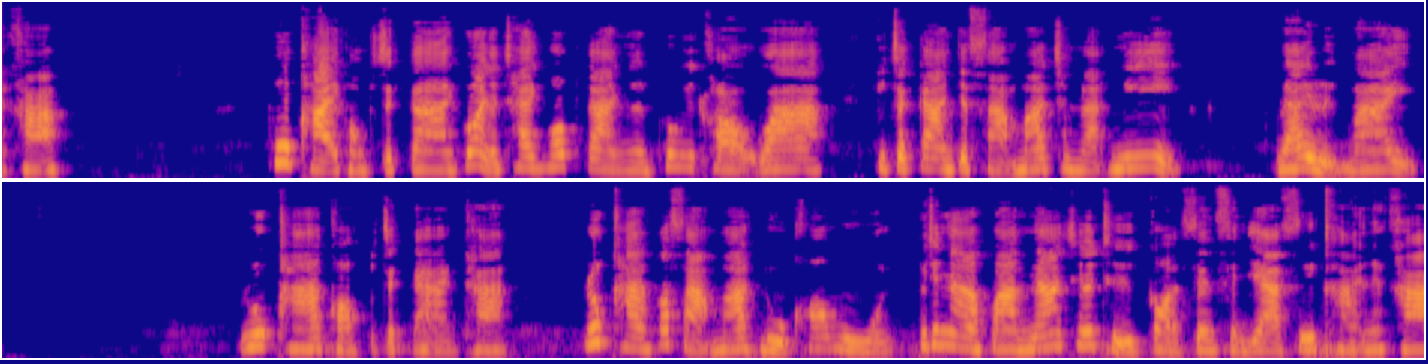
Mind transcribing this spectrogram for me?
นะคะ ผู้ขายของกิจการก็อาจจะใช้งบการเงินเพื่อวิเคราะห์ว่า กิจการจะสามารถชำระหนี้ได้หรือไม่ ลูกค้าของกิจการค่ะ ลูกค้าก็สามารถดูข้อมูล พิจารณาความน่าเชื่อถือก่อนเซ็นสัญญาซื้อขายนะคะ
